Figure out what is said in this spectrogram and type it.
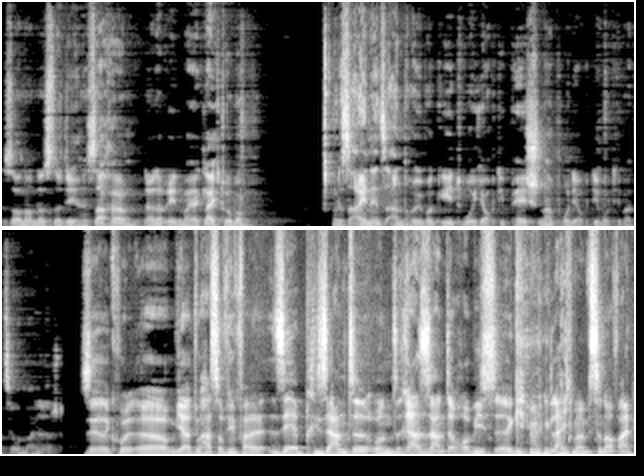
sondern das ist eine Sache, ja, da reden wir ja gleich drüber, und das eine ins andere übergeht, wo ich auch die Passion habe, wo ich auch die Motivation dahinter. Sehr, sehr cool. Ähm, ja, du hast auf jeden Fall sehr brisante und rasante Hobbys. Äh, gehen wir gleich mal ein bisschen drauf ein.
